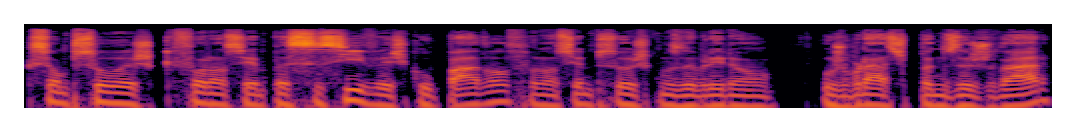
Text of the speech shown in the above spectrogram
que são pessoas que foram sempre acessíveis com o paddle, foram sempre pessoas que nos abriram os braços para nos ajudar.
